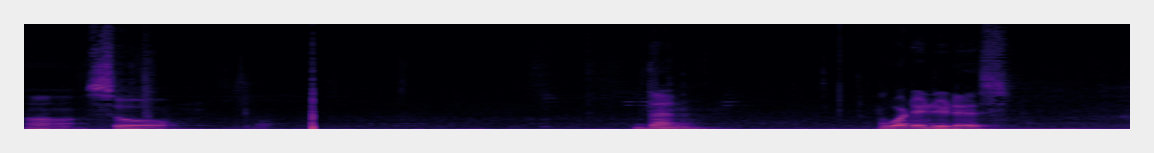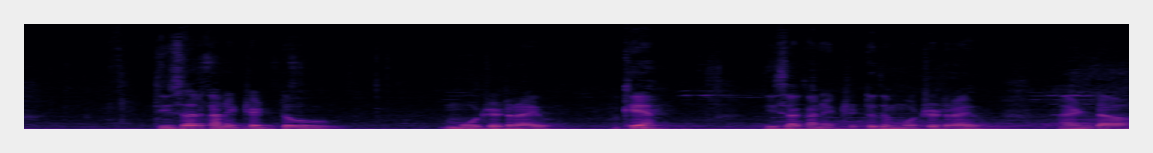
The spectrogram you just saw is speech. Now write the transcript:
Uh, so then what I did is these are connected to motor drive okay? These are connected to the motor drive and uh,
